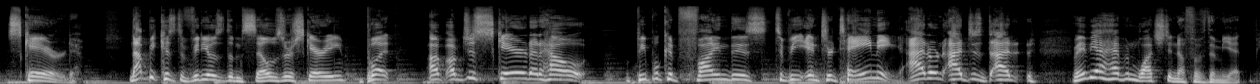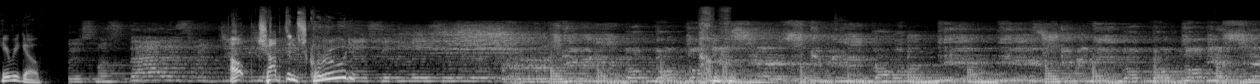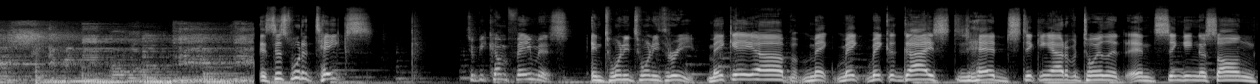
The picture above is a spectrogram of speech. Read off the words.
scared. Not because the videos themselves are scary, but I'm, I'm just scared at how people could find this to be entertaining. I don't, I just, I, maybe I haven't watched enough of them yet. Here we go. Oh, chopped and screwed? Is this what it takes to become famous? In 2023. Make a uh make make make a guy's head sticking out of a toilet and singing a song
